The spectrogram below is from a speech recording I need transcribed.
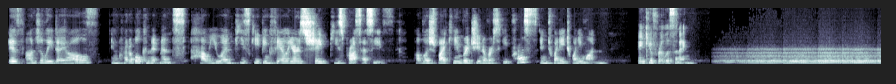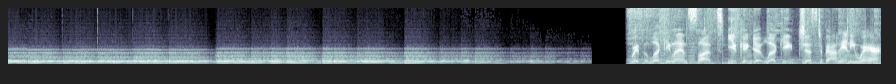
is Anjali Dayal's Incredible Commitments How UN Peacekeeping Failures Shape Peace Processes, published by Cambridge University Press in 2021. Thank you for listening. With the Lucky Land slots, you can get lucky just about anywhere.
